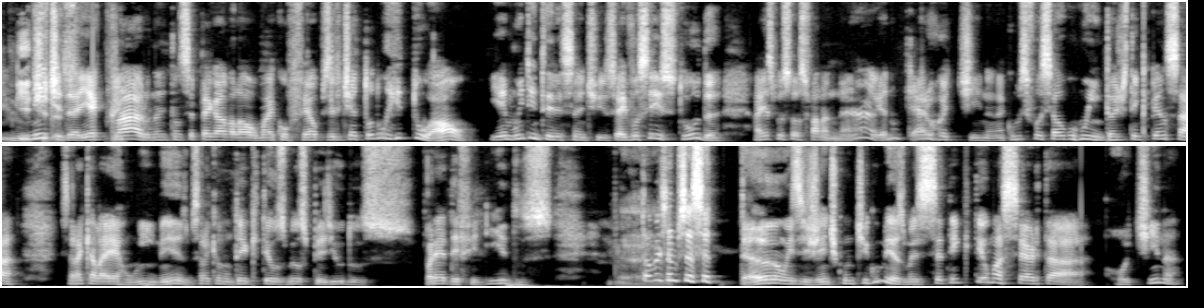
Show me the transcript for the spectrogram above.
Nítidas. nítida. E é claro, né? Então você pegava lá o Michael Phelps, ele tinha todo um ritual. E é muito interessante isso. Aí você estuda, aí as pessoas falam, não, eu não quero rotina, né? Como se fosse algo ruim. Então a gente tem que pensar, será que ela é ruim mesmo? Será que eu não tenho que ter os meus períodos pré-definidos? É. Talvez você não precisa ser tão exigente contigo mesmo, mas você tem que ter uma certa rotina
